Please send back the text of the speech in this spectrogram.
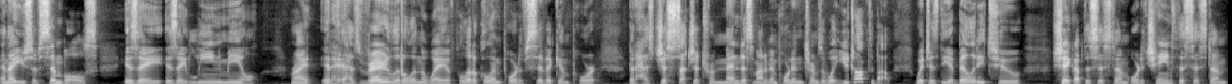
and that use of symbols is a is a lean meal right it has very little in the way of political import of civic import but has just such a tremendous amount of import in terms of what you talked about which is the ability to shake up the system or to change the system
